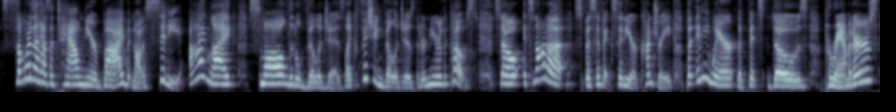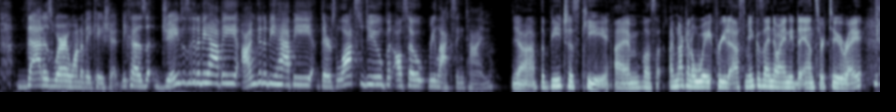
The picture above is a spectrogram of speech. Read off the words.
somewhere that has a town nearby, but not a city. I like small little villages, like fishing villages that are near the coast. So it's not a specific city or country, but anywhere that fits those parameters, that is where I want a vacation because James is going to be happy. I'm going to be happy. There's lots to do, but also relaxing time. Yeah, the beach is key. I'm I'm not going to wait for you to ask me because I know I need to answer too, right?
